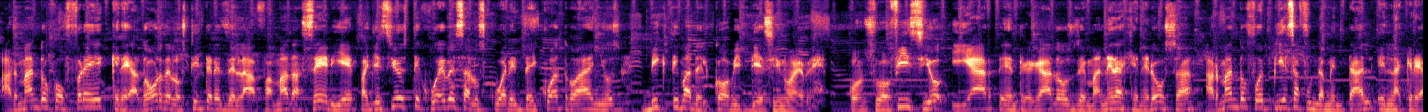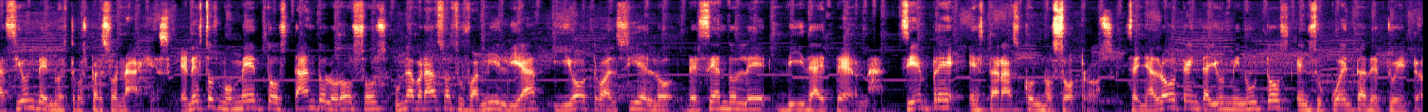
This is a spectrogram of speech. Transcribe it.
Armando Jofré, creador de los títeres de la afamada serie, falleció este jueves a los 44 años, víctima del COVID-19. Con su oficio y arte entregados de manera generosa, Armando fue pieza fundamental en la creación de nuestros personajes. En estos momentos tan dolorosos, un abrazo a su familia y otro al cielo, deseándole vida eterna. Siempre estarás con nosotros, señaló 31 minutos en su cuenta de Twitter.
